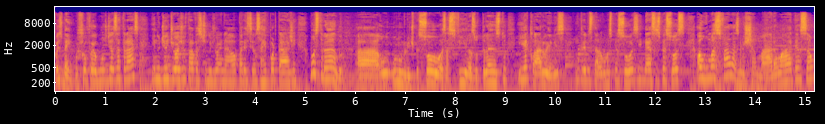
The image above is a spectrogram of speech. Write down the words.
Pois bem, o show foi alguns dias atrás e no dia de hoje eu estava assistindo o jornal, apareceu essa reportagem mostrando ah, o, o, número de pessoas, as filas, o trânsito e, é claro, eles entrevistaram algumas pessoas e dessas pessoas algumas falas me chamaram a atenção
